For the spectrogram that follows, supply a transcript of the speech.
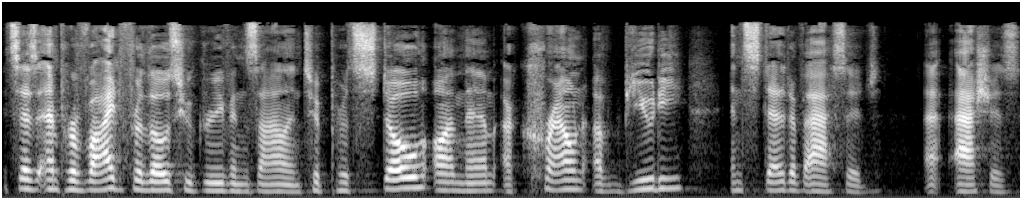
It says, and provide for those who grieve in Zion, to bestow on them a crown of beauty instead of acid, ashes,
